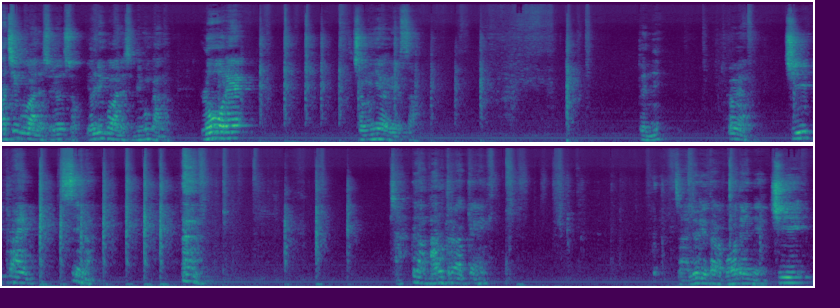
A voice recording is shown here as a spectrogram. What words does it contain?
닫힌 구간에서 연속, 열린 구간에서 미분 가능. 롤의 정리에 의해서 됐니? 그러면 G 프라임 C는 자, 그냥 바로 들어갈게. 자, 여기다가 뭐가 되어있니? G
